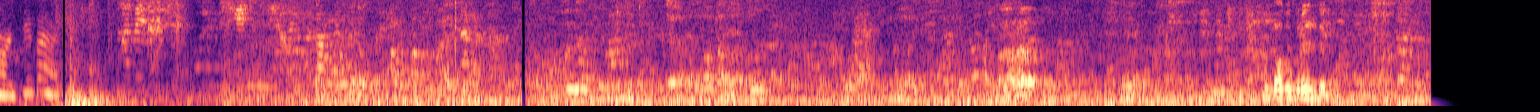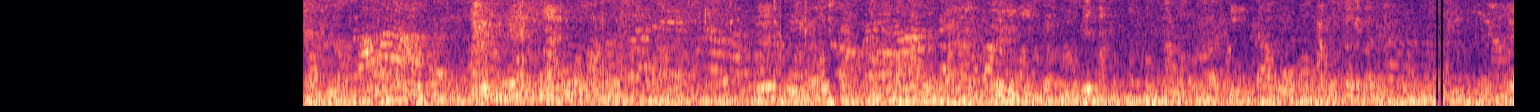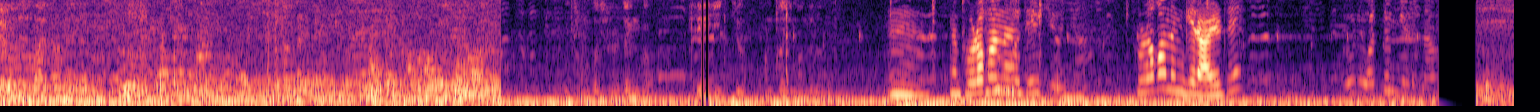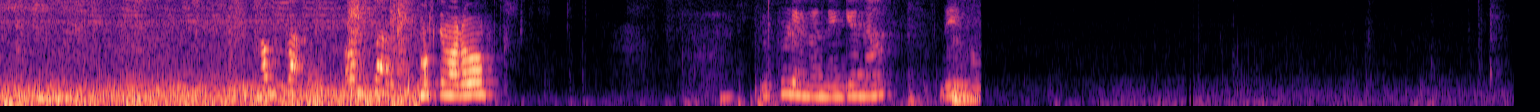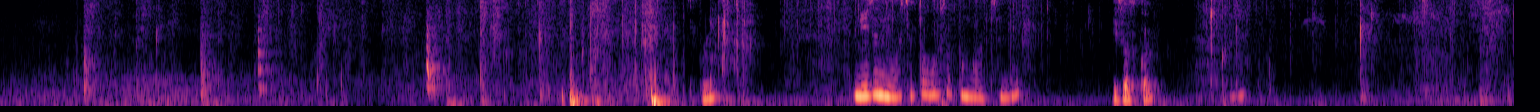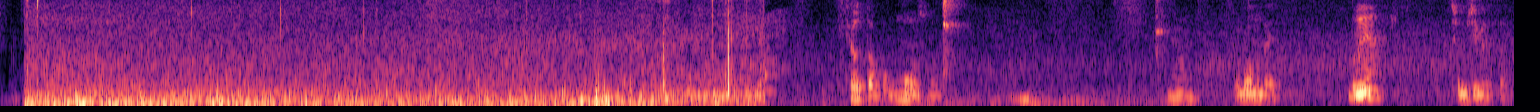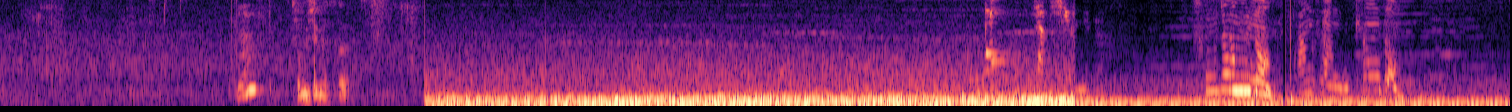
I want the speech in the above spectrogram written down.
어, 찍어야지. 나도 그랬는데 뭐. 장사 응, 그냥 지금도 돌아가는 대기였냐? 돌아가는 길 알지? 우리 왔던 길로 나가. 먹지 마라. 요 플레이만 남겨놔. 내일 응. 먹. 몰라? 예전에 먹었을 때 없었던 것 같은데? 있었을걸? 비웠다 못 먹을 수만. 음. 이거 먹으면 돼. 뭐야? 점심 했어. 응? 점심 했어. 평동 광산구 평동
